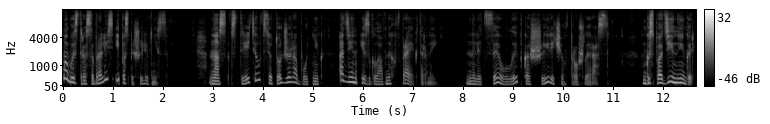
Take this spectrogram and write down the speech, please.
Мы быстро собрались и поспешили вниз. Нас встретил все тот же работник, один из главных в проекторной. На лице улыбка шире, чем в прошлый раз. «Господин Игорь,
